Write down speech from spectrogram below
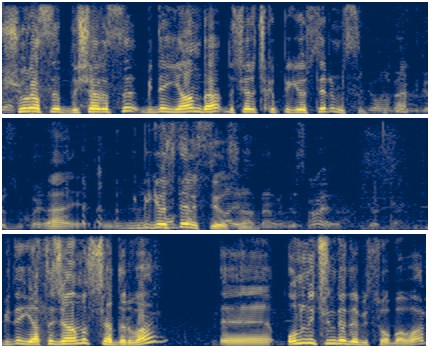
Şurası dışarısı bir de yanda dışarı çıkıp bir gösterir misin? Onu ben videosunu koyarım. Bir göster istiyorsan. ben videosunu koyarım. Bir de yatacağımız çadır var. Ee, onun içinde de bir soba var.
